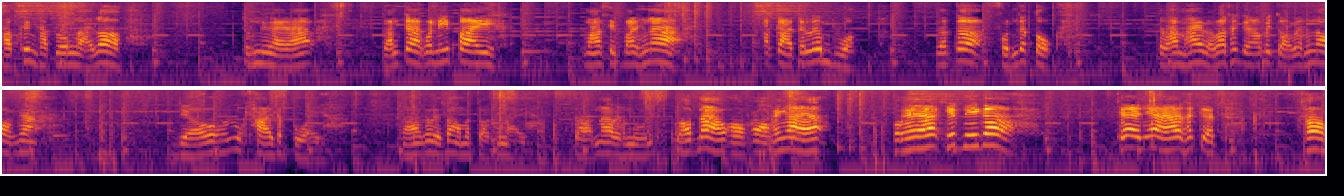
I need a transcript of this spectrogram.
ขับขึ้นขับลงหลายรอบจนเหนื่อยนะฮะหลังจากวันนี้ไปประมาณ10วันข้างหน้า อากาศจะเริ่มบวก แล้วก็ฝนจะตก จะทำให้แบบว่าถ้าเกิดเอาไปจอดไว้ข้างนอกเนี่ย เดี๋ยวลูกชายจะป่วย นะก็เลยต้องเอามาจอดข้างในจอดหน้าไปทางนู้นรอบหน้าเอาออกออกง่ายๆฮะโอเคฮะคลิปนี้ก็แค่นี้ฮะถ้าเกิดชอบ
